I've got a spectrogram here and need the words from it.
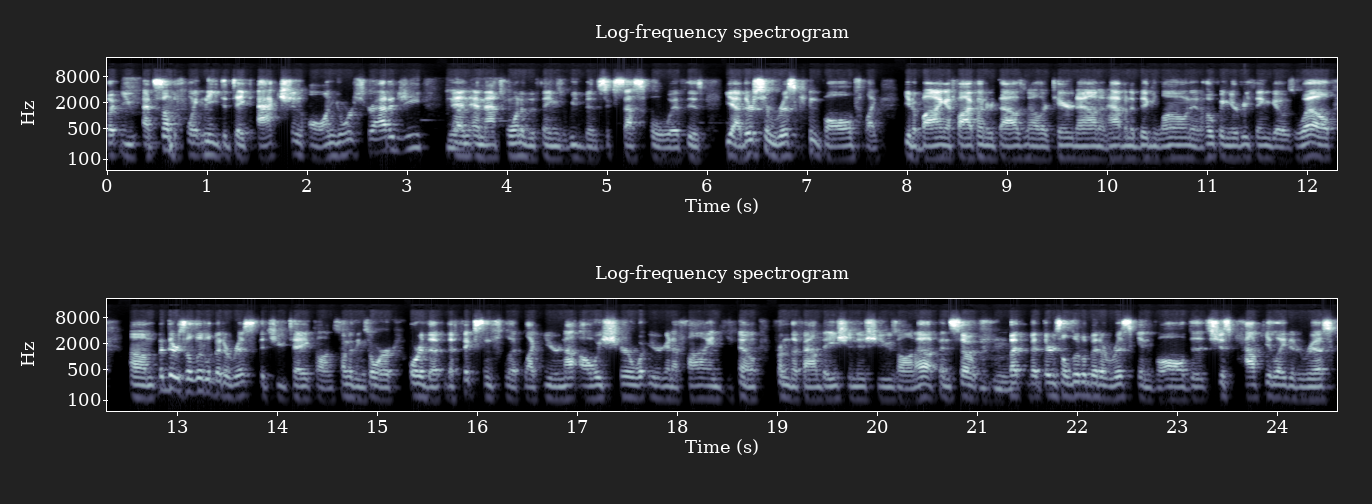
but you at some point need to take action on your strategy yeah. and and that's one of the things we've been successful with is yeah there's some risk involved like you know buying a $500000 teardown and having a big loan and hoping everything goes well um, but there's a little bit of risk that you take on some of these or or the the fix and flip like you're not always sure what you're going to find you know from the foundation issues on up and so mm-hmm. but but there's a little bit of risk involved it's just calculated risk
